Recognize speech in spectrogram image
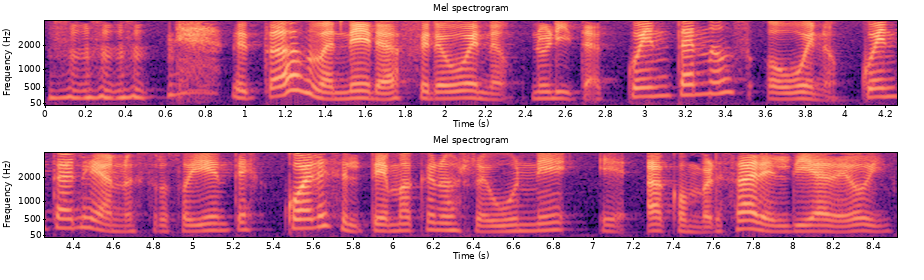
De todas maneras, pero bueno, Nurita, cuéntanos, o bueno, cuéntale a nuestros oyentes cuál es el tema que nos reúne eh, a conversar el día de hoy.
